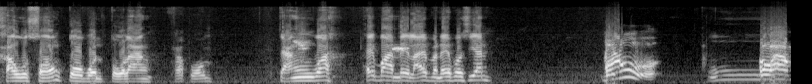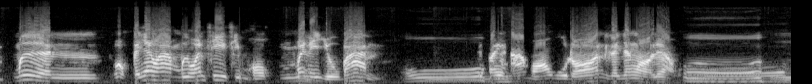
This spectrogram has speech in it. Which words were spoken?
เข้าสองตัวบนตัวล่าง ครับผม จังวะให้บ้านได้หลายบันไดพอเซียนบรู้โอ้เพราะว่าเมื่อนก็ยังว่ามือวันที่สิบหกไม่ได้อยู่บ้านโอ้ไปหาหมออุดรก็ยังงอแล้วโอ้อืม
